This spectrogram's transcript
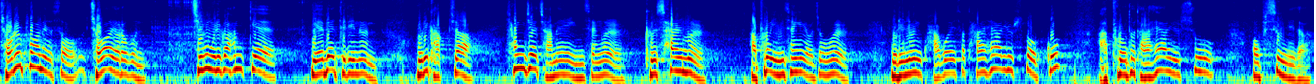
저를 포함해서 저와 여러분, 지금 우리가 함께 예배 드리는 우리 각자 형제 자매의 인생을, 그 삶을, 앞으로 인생의 여정을 우리는 과거에서 다 헤아릴 수도 없고, 앞으로도 다 헤아릴 수 없습니다.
